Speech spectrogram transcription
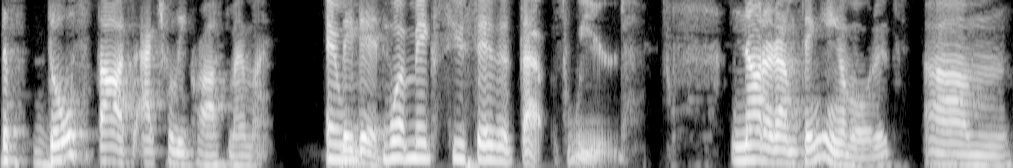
the, those thoughts actually crossed my mind. And they did. What makes you say that that was weird? Now that I'm thinking about it, um,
